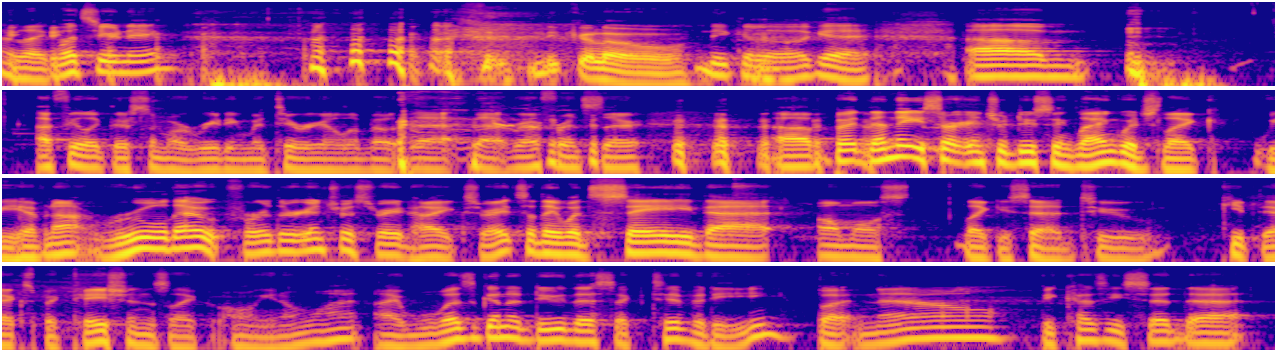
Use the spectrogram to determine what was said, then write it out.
like, what's your name? Niccolo. Nicolo. Okay. Um, I feel like there's some more reading material about that that reference there. Uh, but then they start introducing language like we have not ruled out further interest rate hikes, right? So they would say that almost like you said to keep the expectations like, oh, you know what? I was going to do this activity, but now because he said that,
